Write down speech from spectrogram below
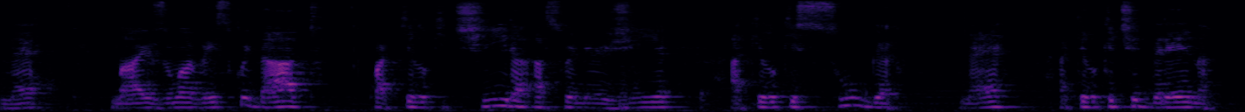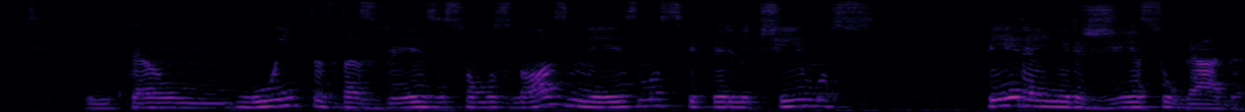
né? Mais uma vez, cuidado com aquilo que tira a sua energia, aquilo que suga, né? Aquilo que te drena. Então, muitas das vezes somos nós mesmos que permitimos ter a energia sugada.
